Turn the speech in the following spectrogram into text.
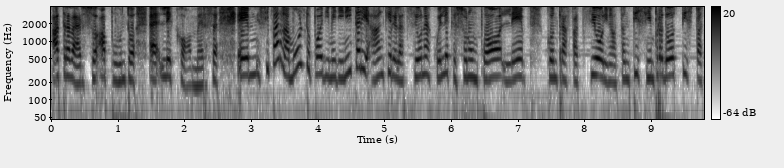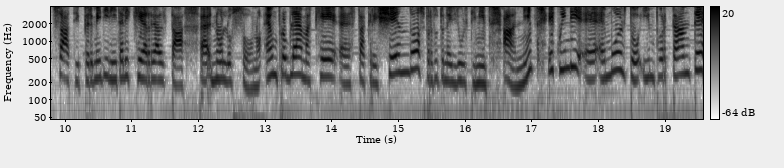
attraverso appunto eh, l'e-commerce. E, ehm, si parla molto poi di Made in Italy anche in relazione a quelle che sono un po' le contraffazioni, no? tantissimi prodotti spacciati per Made in Italy che in realtà eh, non lo sono. È un problema che eh, sta crescendo soprattutto negli ultimi anni e quindi eh, è molto importante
